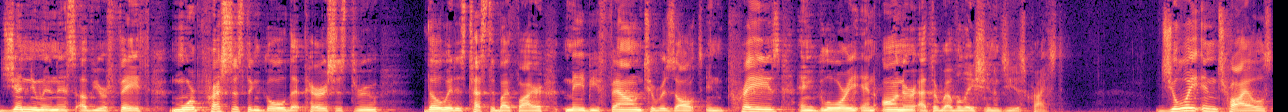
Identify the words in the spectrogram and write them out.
genuineness of your faith, more precious than gold that perishes through though it is tested by fire, may be found to result in praise and glory and honor at the revelation of Jesus Christ. Joy in trials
